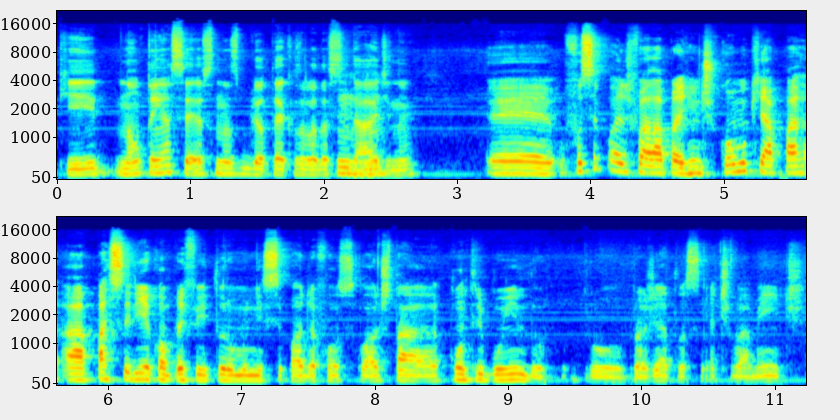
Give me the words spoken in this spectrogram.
que não tem acesso nas bibliotecas lá da cidade, uhum. né? É, você pode falar para a gente como que a, par a parceria com a Prefeitura Municipal de Afonso Cláudio está contribuindo para o projeto assim, ativamente?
